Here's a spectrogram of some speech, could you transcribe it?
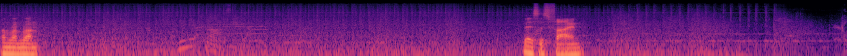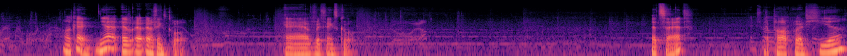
Run, run, run. This is fine. Okay, yeah, ev- ev- everything's cool. Everything's cool. That's said, Control power rod upgrade here.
